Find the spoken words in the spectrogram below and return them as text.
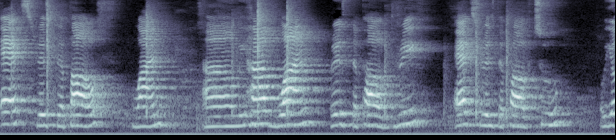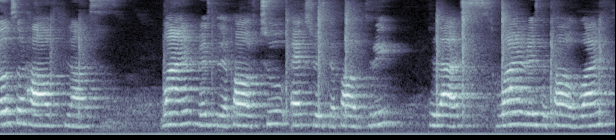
x raised to the power of 1. Uh, we have 1 raised to the power of 3, x raised to the power of 2. We also have plus 1 raised to the power of 2, x raised to the power of 3, plus 1 raised to the power of 1,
